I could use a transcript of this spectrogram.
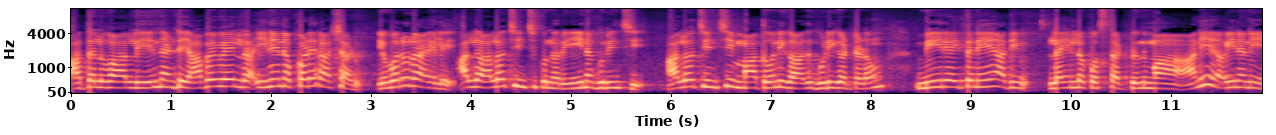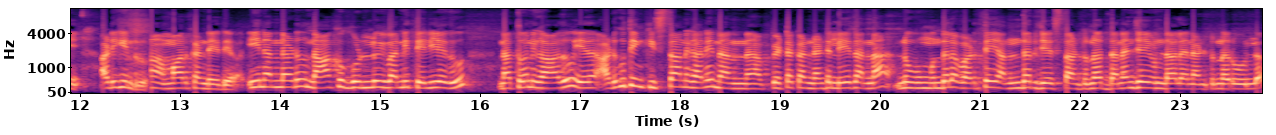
అతను వాళ్ళు ఏంటంటే యాభై వేలు ఈయన ఒక్కడే రాశాడు. ఎవరు రాయలే. వాళ్ళు ఆలోచించుకున్నారు ఈయన గురించి. ఆలోచించి మాతోని కాదు గుడి కట్టడం. మీరైతేనే అది లైన్లోకి వస్తట్టుంది మా అని ఈయనని అడిగినరు మార్కండేదే ఈయన అన్నాడు నాకు గుళ్ళు ఇవన్నీ తెలియదు నాతోని కాదు అడుగుతే ఇంక ఇస్తాను కానీ నన్ను పెట్టకండి అంటే లేదన్నా నువ్వు ముందల పడితే అందరు చేస్తా అంటున్నారు ధనంజయ ఉండాలని అంటున్నారు ఊళ్ళో.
